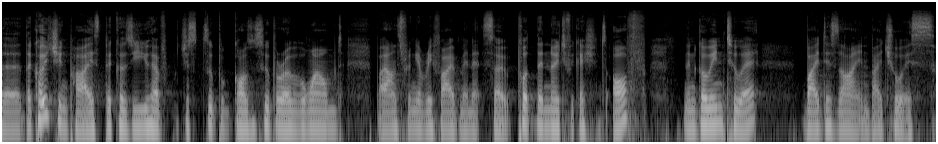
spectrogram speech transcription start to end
the the coaching. It's because you have just super gone super overwhelmed by answering every five minutes. So put the notifications off, and go into it by design, by choice.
